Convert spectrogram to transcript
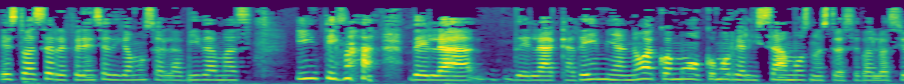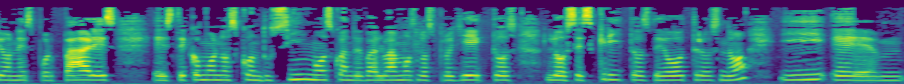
Esto hace referencia, digamos, a la vida más íntima de la de la academia, ¿no? A cómo cómo realizamos nuestras evaluaciones por pares, este cómo nos conducimos cuando evaluamos los proyectos, los escritos de otros, ¿no? Y eh,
